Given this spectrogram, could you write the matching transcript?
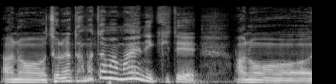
あの、それがたまたま前に来て、あの、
